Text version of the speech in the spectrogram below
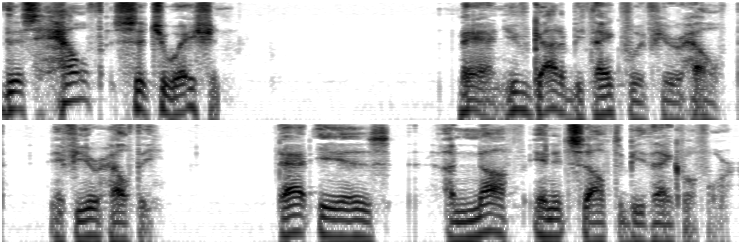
this health situation, man, you've got to be thankful if you're health, if you're healthy. That is enough in itself to be thankful for.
